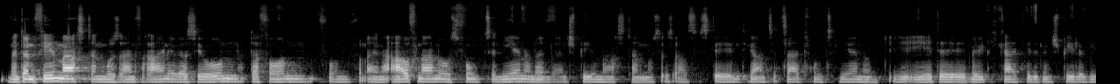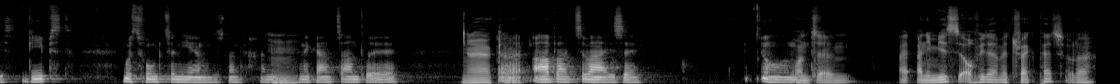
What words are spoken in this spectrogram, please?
Wenn du einen Film machst, dann muss einfach eine Version davon, von, von einer Aufnahme muss funktionieren und wenn du ein Spiel machst, dann muss es als System die ganze Zeit funktionieren und je- jede Möglichkeit, die du dem Spieler gibst, muss funktionieren. Das ist einfach ein, Mhm. eine ganz andere Ja, äh. Arbeitsweise. Und, Und ähm, animierst du auch wieder mit Trackpad, oder?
